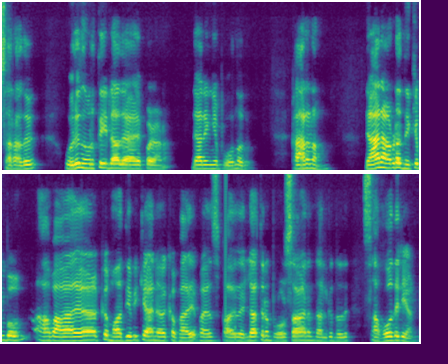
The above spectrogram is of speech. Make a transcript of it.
സാർ അത് ഒരു നിവൃത്തിയില്ലാതെ ആയപ്പോഴാണ് ഞാനിങ്ങനെ പോകുന്നത്. കാരണം ഞാൻ അവിടെ നിൽക്കുമ്പോൾ ആ അയാൾക്ക് മദ്യപിക്കാനും ഒക്കെ ഭയ- ഭയ- ഭയ- എല്ലാത്തിനും പ്രോത്സാഹനം നൽകുന്നത് സഹോദരിയാണ്.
